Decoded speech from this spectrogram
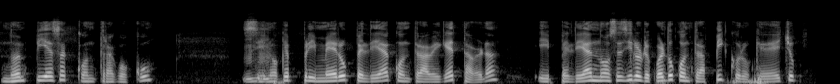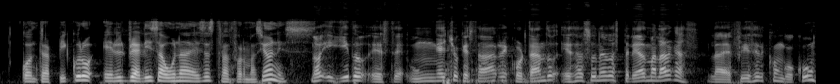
no empieza contra Goku, sino que primero pelea contra Vegeta, ¿verdad? Y pelea, no sé si lo recuerdo, contra Piccolo, que de hecho contra Piccolo él realiza una de esas transformaciones. No, y Guido, este, un hecho que estaba recordando, esa es una de las peleas más largas, la de Freezer con Goku.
